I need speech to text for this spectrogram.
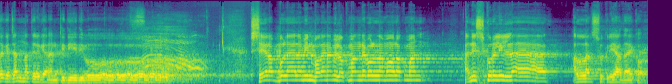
তাকে জান্নাতের গ্যারান্টি দিয়ে দিব। সে রব্বুল আলামিন বলেন, আমি লোকমান রে বললাম, ও লোকমান আনিশকুরিল্লাহ আল্লাহর শুক্রিয়া আদায় করো।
